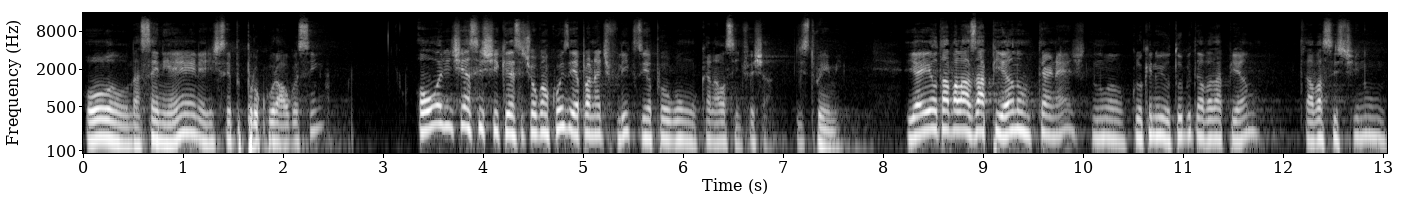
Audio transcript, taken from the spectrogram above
ou na CNN, a gente sempre procura algo assim. Ou a gente ia assistir, queria assistir alguma coisa, ia para Netflix, ia para algum canal assim fechado, de streaming. E aí eu estava lá zapeando internet, no, coloquei no YouTube, estava zapeando, estava assistindo,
